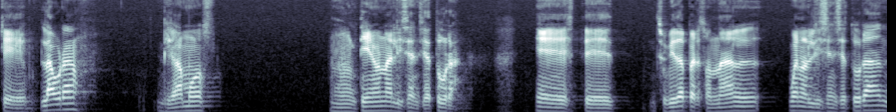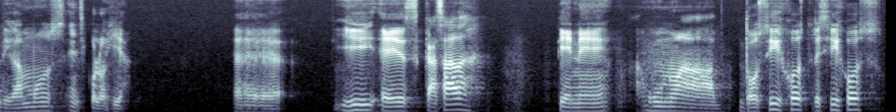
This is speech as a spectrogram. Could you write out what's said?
Que Laura, digamos, mm, tiene una licenciatura. Este, su vida personal, bueno, licenciatura, digamos, en psicología. Eh, y es casada. Tiene uno a dos hijos, tres hijos,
